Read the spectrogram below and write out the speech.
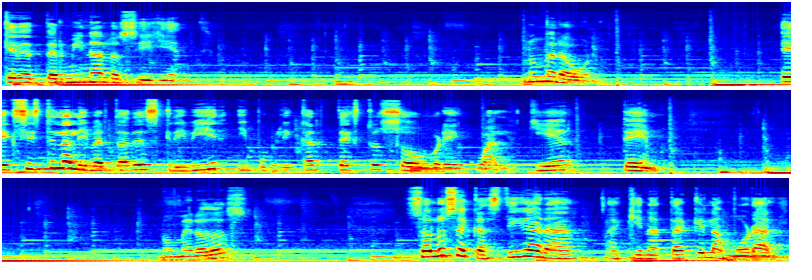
que determina lo siguiente. Número 1. Existe la libertad de escribir y publicar textos sobre cualquier tema. Número 2. Solo se castigará a quien ataque la moral,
